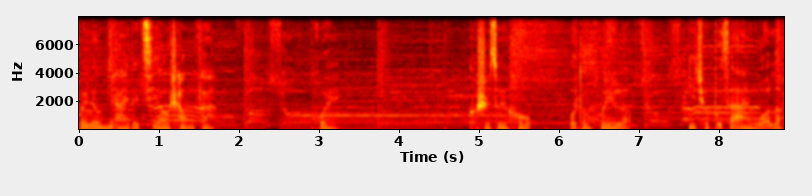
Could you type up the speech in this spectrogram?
会留你爱的及腰长发，会。可是最后，我都会了，你却不再爱我了。”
